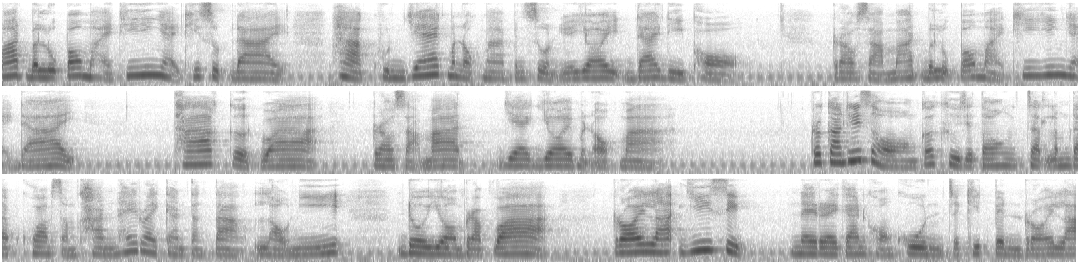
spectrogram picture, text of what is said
มารถบรรลุเป้าหมายที่ยิ่งใหญ่ที่สุดได้ หากคุณแยกมันออกมาเป็นส่วนย่อยๆ ได้ดีพอ เราสามารถบรรลุเป้าหมายที่ยิ่งใหญ่ได้ ถ้าเกิดว่าเราสามารถแยกย่อยมันออกมา ประการที่ 2 ก็คือจะต้องจัดลำดับความสำคัญให้รายการต่างๆ เหล่านี้ โดยยอมรับว่าร้อยละ 20 ในรายการของคุณจะคิดเป็นร้อยละ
